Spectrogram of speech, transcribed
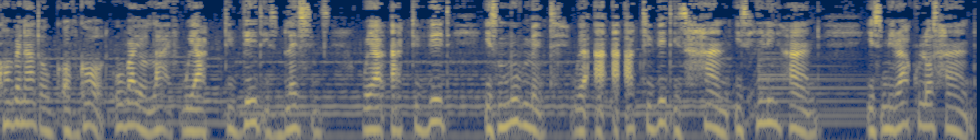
covenant of, of God over your life will activate his blessings, will activate his movement, will activate his hand, his healing hand, his miraculous hand.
